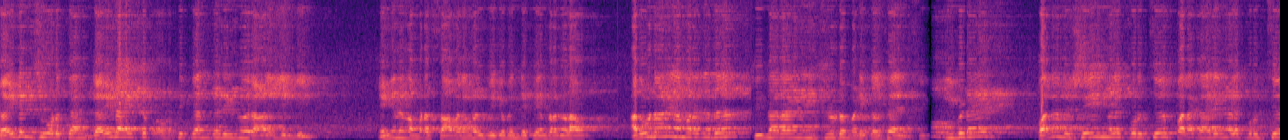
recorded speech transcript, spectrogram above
ഗൈഡൻസ് കൊടുക്കാൻ ഗൈഡായിട്ട് പ്രവർത്തിക്കാൻ കഴിയുന്ന ഒരാളില്ലെങ്കിൽ എങ്ങനെ നമ്മുടെ സ്ഥാപനങ്ങൾ മികവിന്റെ കേന്ദ്രങ്ങളാവും? അതുകൊണ്ടാണ് ഞാൻ പറഞ്ഞത് Sreenarayana institute of medical science. ഇവിടെ പല വിഷയങ്ങളെക്കുറിച്ച് പല കാര്യങ്ങളെക്കുറിച്ച്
